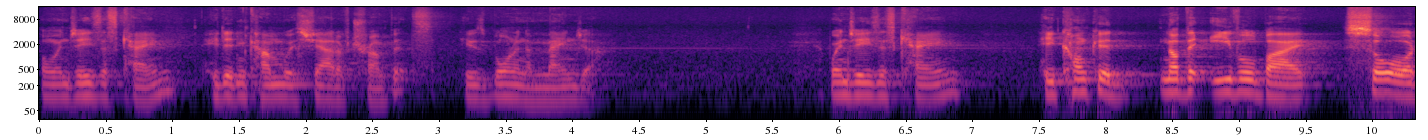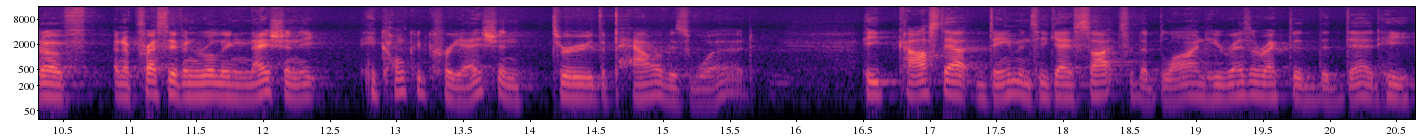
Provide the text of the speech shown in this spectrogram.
Well, when Jesus came, he didn't come with shout of trumpets, he was born in a manger. When Jesus came, he conquered not the evil by sword of an oppressive and ruling nation, he, he conquered creation through the power of his word. He cast out demons. He gave sight to the blind. He resurrected the dead. He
